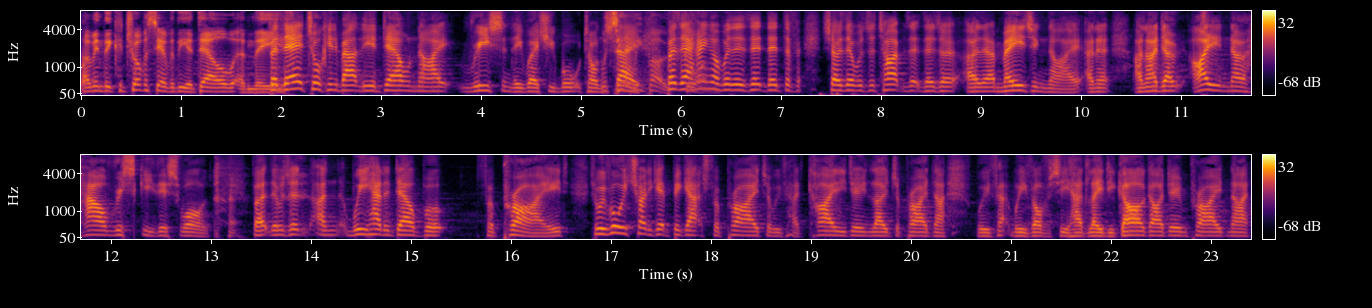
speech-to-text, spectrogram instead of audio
I mean, the controversy over the Adele and the But they're talking about the Adele night recently where she walked on Well, stage. both, But there, go hang on. on. But there's, there- there's, so there was a type that there's a, an amazing night, and a, and I don't, I didn't know how risky this was, but there was a, and we had Adele book for Pride. So we've always tried to get big acts for Pride. So we've had Kylie doing loads of Pride night. We've we've obviously had Lady Gaga doing Pride night.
